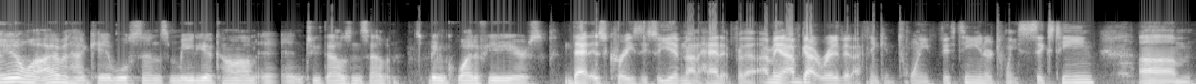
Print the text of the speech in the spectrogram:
you know what? I haven't had cable since MediaCom in 2007. It's been quite a few years. That is crazy. So you have not had it for that. I mean, I've got rid of it. I think in 2015 or 2016. Um,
